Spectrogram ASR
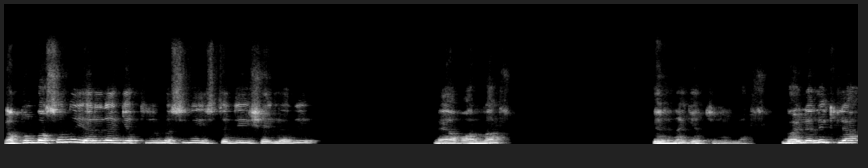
Yapılmasını, yerine getirilmesini istediği şeyleri ne yaparlar? Yerine getirirler. Böylelikle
